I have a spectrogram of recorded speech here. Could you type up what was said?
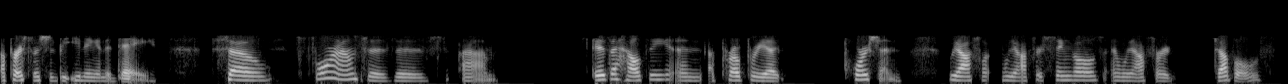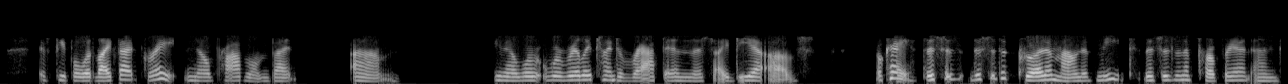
a person should be eating in a day. So four ounces is um, is a healthy and appropriate portion. We offer we offer singles and we offer doubles. If people would like that, great, no problem. But um, you know, we're we're really trying to wrap in this idea of okay, this is this is a good amount of meat. This is an appropriate and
